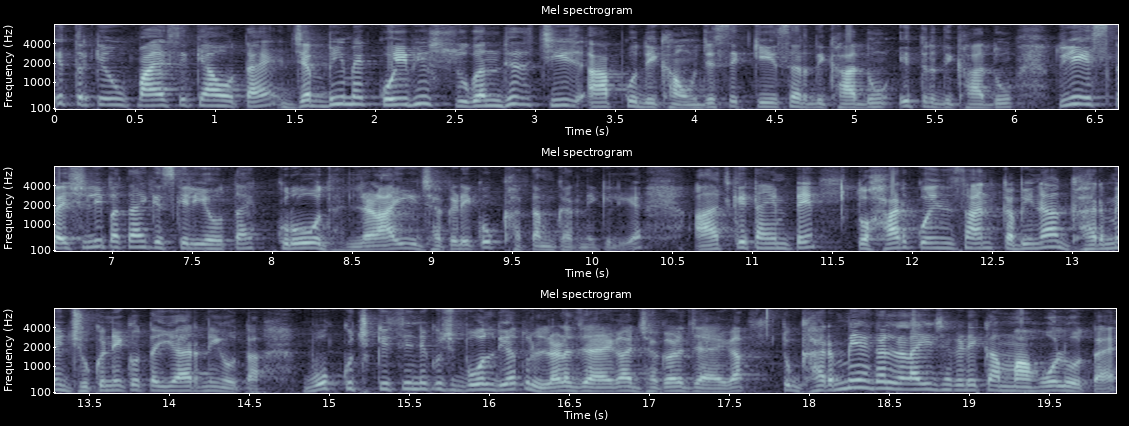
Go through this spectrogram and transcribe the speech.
इत्र के उपाय से क्या होता है, जब भी मैं कोई भी सुगंधित चीज़ आपको दिखाऊँ, जैसे केसर दिखा दूँ, इत्र दिखा दूँ तो ये स्पेशली पता है किसके लिए होता है? क्रोध, लड़ाई, झगड़े को खत्म करने के लिए। आज के टाइम पे तो हर कोई इंसान कभी ना घर में झुकने को तैयार नहीं होता। वो कुछ किसी ने कुछ बोल दिया तो लड़ जाएगा, झगड़ जाएगा। तो घर में अगर लड़ाई झगड़े का माहौल होता है,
